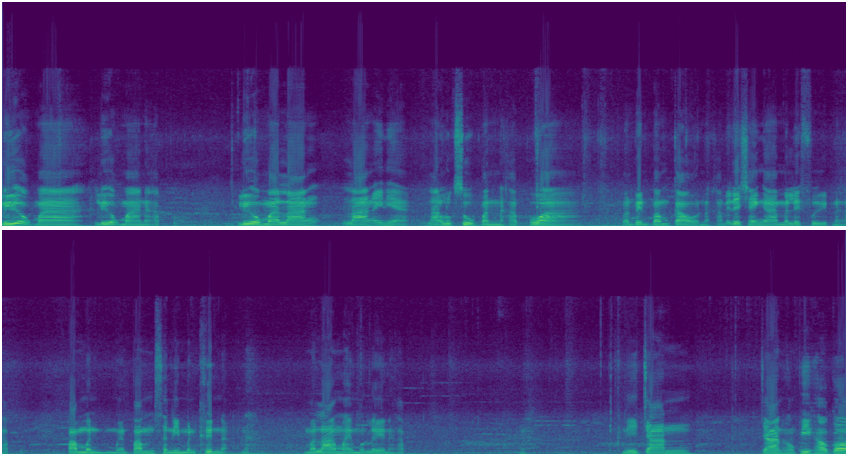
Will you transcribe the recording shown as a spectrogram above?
ลื้อออกมาลื้อออกมานะครับลื้อออกมาล้างล้างไอ้เนี่ยล้างลูกสูบมันนะครับ เพราะว่ามันเป็นปั๊มเก่านะครับ ไม่ได้ใช้งานมันเลยฝืดนะครับ ปั๊มเหมือนเหมือนปั๊มสนิมมันขึ้นอะนะมาล้างใหม่หมดเลยนะครับ นี่จานจานของพี่เขาก็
